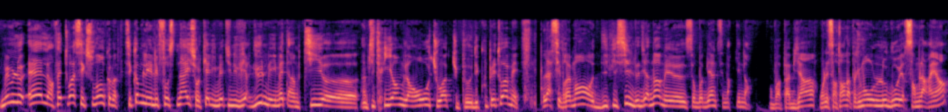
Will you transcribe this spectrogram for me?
même le L, en fait, toi, c'est que souvent comme c'est comme les, fausses nailles sur lesquelles ils mettent une virgule, mais ils mettent un petit un petit triangle en haut, tu vois, que tu peux découper toi. Mais là, c'est vraiment difficile de dire non, mais on voit bien que c'est marqué non on voit pas bien, on laisse entendre, à partir du moment où le logo il ressemble à rien,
